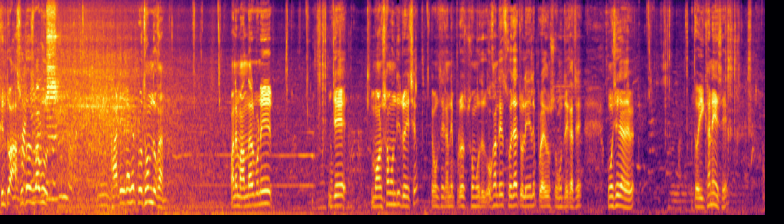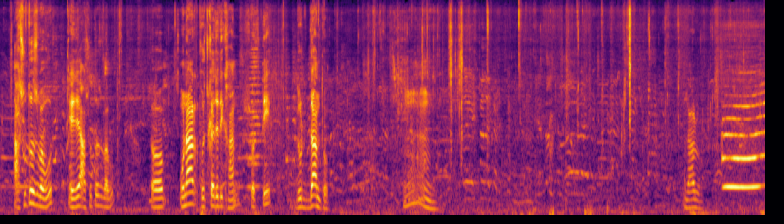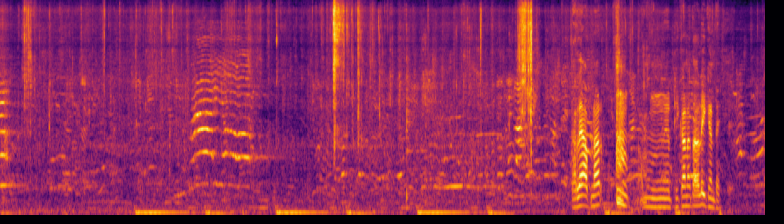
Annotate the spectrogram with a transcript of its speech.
কিন্তু আশুতোষ বাবুর ঘাটের কাছে প্রথম দোকান। মানে মন্দারমণির যে মনসা মন্দির রয়েছে এবং সেখানে পুরো সমুদ্র ওখান থেকে সোজা চলে এলে পুরো একদম সমুদ্রের কাছে পৌঁছে যাওয়া যাবে। তো এইখানে এসে আশুতোষ বাবুর এই যে আশুতোষ বাবু তো ওনার ফুচকা যদি খান সত্যি দুর্দান্ত। দারুণ। তাহলে আপনার ঠিকানা তাহলে এইখানটায়?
